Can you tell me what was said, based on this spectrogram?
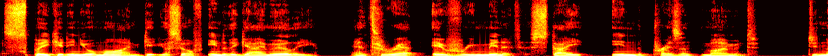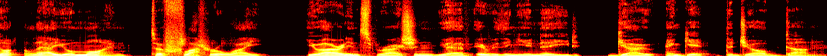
speak it in your mind, get yourself into the game early, and throughout every minute, stay in the present moment. Do not allow your mind to flutter away. You are an inspiration, you have everything you need. Go and get the job done.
